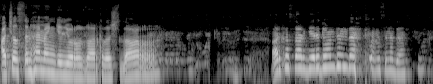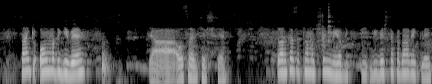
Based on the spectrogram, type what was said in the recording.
açılsın hemen geliyoruz arkadaşlar. Arkadaşlar geri döndüm de dönmesine de. Sanki olmadı gibi. Ya olsaydı keşke. Dur arkadaşlar tam açılmıyor. Bir, bir, bir beş dakika daha bekleyin.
